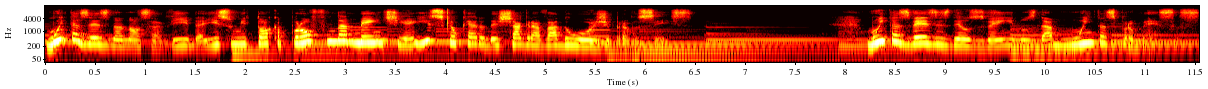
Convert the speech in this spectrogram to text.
muitas vezes na nossa vida isso me toca profundamente e é isso que eu quero deixar gravado hoje para vocês. Muitas vezes Deus vem e nos dá muitas promessas.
